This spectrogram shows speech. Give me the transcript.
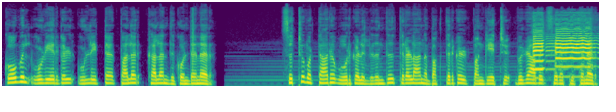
கோவில் ஊழியர்கள் உள்ளிட்ட பலர் கலந்து கொண்டனர். சுற்றுவட்டார ஊர்களிலிருந்து திரளான பக்தர்கள் பங்கேற்று விழாவை சிறப்பித்தனர்.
